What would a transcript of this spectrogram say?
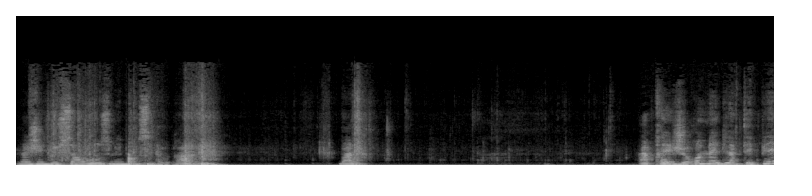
Là j'ai 211, mais bon, c'est pas grave. Voilà. Après, je remets de l'ATP.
